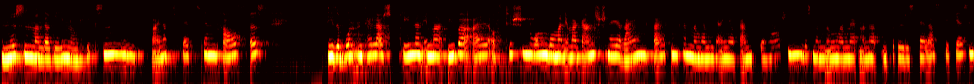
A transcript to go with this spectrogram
Nüssen, Mandarinen und Keksen, Weihnachtsplätzchen drauf ist. Diese bunten Teller stehen dann immer überall auf Tischen rum, wo man immer ganz schnell reingreifen kann. Man kann sich eigentlich auch gar nicht beherrschen, bis man irgendwann merkt, man hat ein Viertel des Tellers gegessen.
